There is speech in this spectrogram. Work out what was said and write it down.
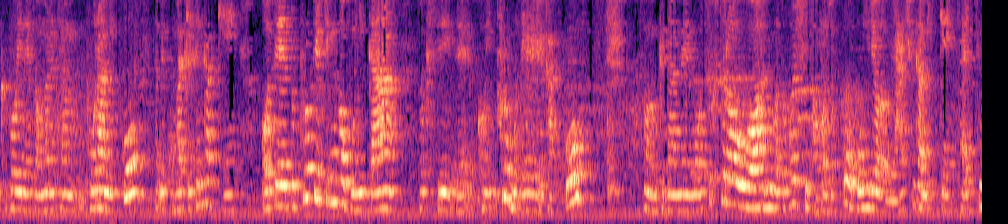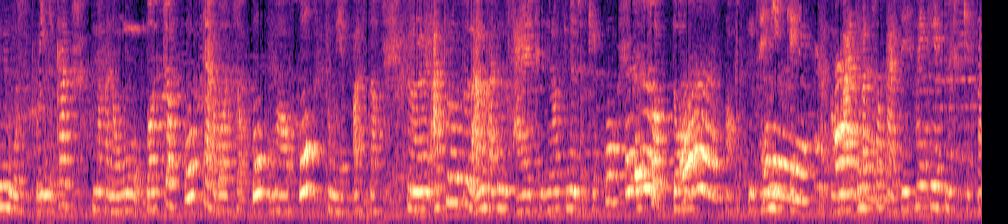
그거에 대해서 엄마는 참 보람 있고 그다음에 고맙게 생각해. 어제 또 프로필 찍는 거 보니까 역시 이제 거의 프로 모델 같고 어, 그 다음에 뭐 쑥스러워하는 것도 훨씬 적어졌고 오히려 자신감 있게 잘 찍는 모습 보이니까 엄마가 너무 멋졌고 프레아가 멋졌고 고마웠고 너무 예뻤어. 음, 앞으로도 남은 과정 잘 들었으면 좋겠고 수업도 어, 음, 재미있게 어, 마지막 수업까지 화이팅 했으면 좋겠어.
